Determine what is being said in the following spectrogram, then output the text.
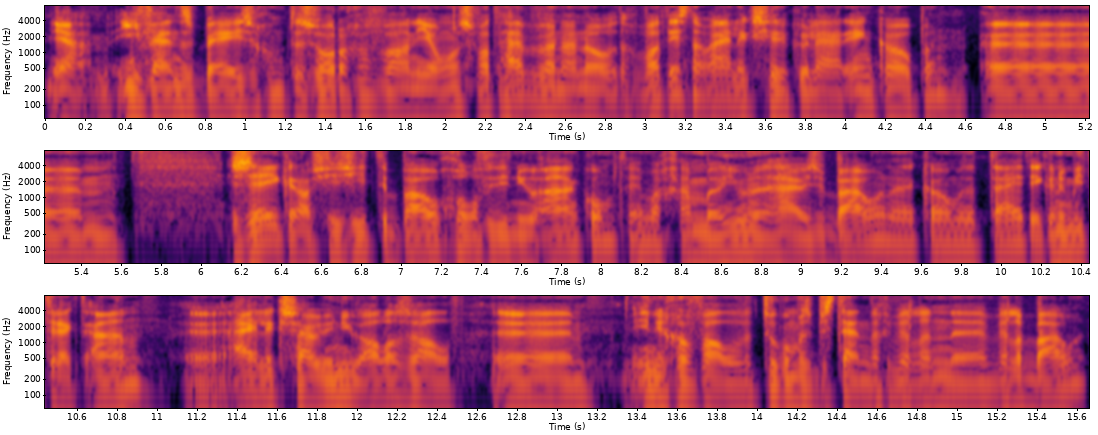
ja, events bezig om te zorgen van, jongens, wat hebben we nou nodig? Wat is nou eigenlijk circulair inkopen? Zeker als je ziet de bouwgolf die er nu aankomt. We gaan miljoenen huizen bouwen de komende tijd. De economie trekt aan. Uh, eigenlijk zou je nu alles al uh, in ieder geval toekomstbestendig willen, willen bouwen.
